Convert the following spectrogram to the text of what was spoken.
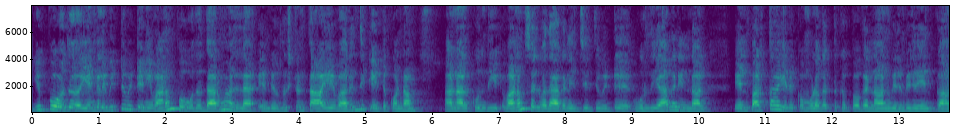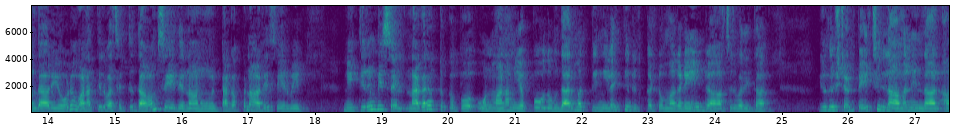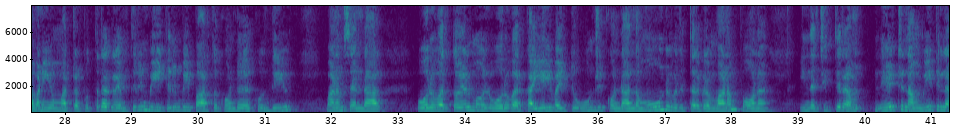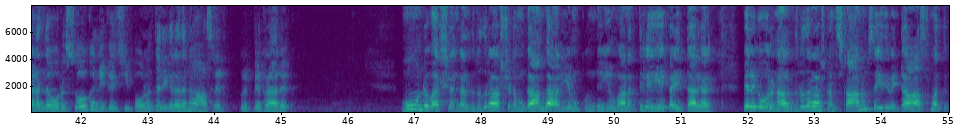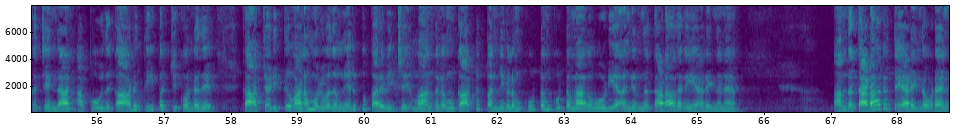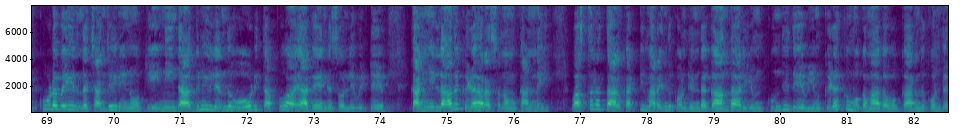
இப்போது எங்களை விட்டுவிட்டு நீ வனம் போவது தர்மம் அல்ல என்று யுதிஷ்டன் தாயை வருந்தி கேட்டுக்கொண்டான். ஆனால் குந்தி வனம் செல்வதாக நிச்சயித்துவிட்டு உறுதியாக நின்றாள். என் பர்த்தா இருக்கும் உலகத்துக்கு போக நான் விரும்புகிறேன். காந்தாரியோடு வனத்தில் வசித்து தவம் செய்து நான் உங்கள் தகப்பனாரை சேர்வேன். நீ திரும்பி செல் நகரத்துக்கு போ. உன் மனம் எப்போதும் தர்மத்தில் நிலைத்திருக்கட்டும் மகனே என்று ஆசிர்வதித்தார் யுதிஷ்டன் பேச்சில்லாமல் நின்றான். அவனையும் மற்ற புத்திரர்களையும் திரும்பி திரும்பி பார்த்து கொண்டு குந்தி வனம் சென்றாள். ஒருவர் துயல்மோல் ஒருவர் கையை வைத்து ஊன்றிக்கொண்டு அந்த மூன்று விருத்தர்களும் வனம் போன. இந்த சித்திரம் நேற்று நம் வீட்டில் நடந்த ஒரு சோக நிகழ்ச்சி போல தெரிகிறதுன்னு ஆசிரியர் குறிப்பிடுறாரு. மூன்று வருஷங்கள் திருதராஷ்டிரம் காந்தாரியும் குந்தியும் வனத்திலேயே கழித்தார்கள். பிறகு ஒரு நாள் திருதராஷ்டிரம் ஸ்நானம் செய்துவிட்டு ஆசிரமத்துக்கு சென்றான். அப்போது காடு தீப்பற்றி கொண்டது. காற்றடித்து வனம் முழுவதும் நெருப்பு பரவிற்று. மான்களும் காட்டுப்பன்றிகளும் கூட்டம் கூட்டமாக ஓடி அங்கிருந்து தடாதகையை அடைந்தன. அந்த தடாகத்தை அடைந்தவுடன் கூடவே இருந்த சஞ்சயனை நோக்கி நீ இந்த அக்னியிலிருந்து ஓடி தப்புவாயாக என்று சொல்லிவிட்டு கண்ணில்லாத கிழ அரசனும் கண்ணை வஸ்திரத்தால் கட்டி மறைந்து கொண்டிருந்த காந்தாரியும் குந்தி தேவியும் கிழக்கு முகமாக உட்கார்ந்து கொண்டு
